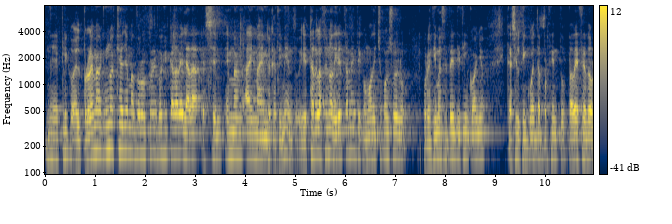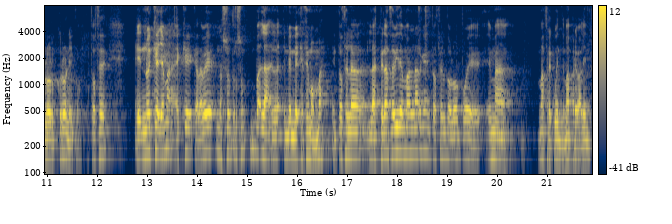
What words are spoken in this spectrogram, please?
me explico, el problema no es que haya más dolor crónico, es que cada vez la edad es, es más, hay más envejecimiento y está relacionado directamente, como ha dicho Consuelo, que por encima de 75 años casi el 50% padece dolor crónico. Entonces, eh, no es que haya más, es que cada vez nosotros son, la, la, envejecemos más. Entonces la, la, esperanza de vida es más larga, entonces el dolor pues es más, más frecuente, más prevalente.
